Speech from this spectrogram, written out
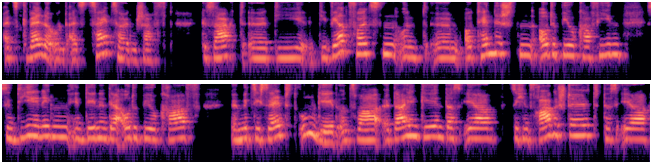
als Quelle und als Zeitzeugenschaft gesagt, äh, die, die wertvollsten und ähm, authentischsten Autobiografien sind diejenigen, in denen der Autobiograf äh, mit sich selbst umgeht. Und zwar äh, dahingehend, dass er sich in Frage stellt, dass er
